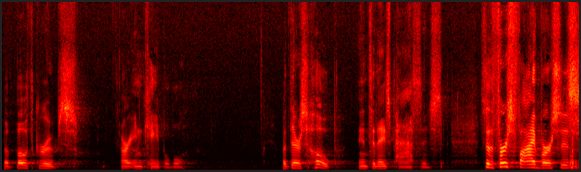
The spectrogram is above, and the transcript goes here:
But both groups are incapable. But there's hope in today's passage. So the first five verses,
